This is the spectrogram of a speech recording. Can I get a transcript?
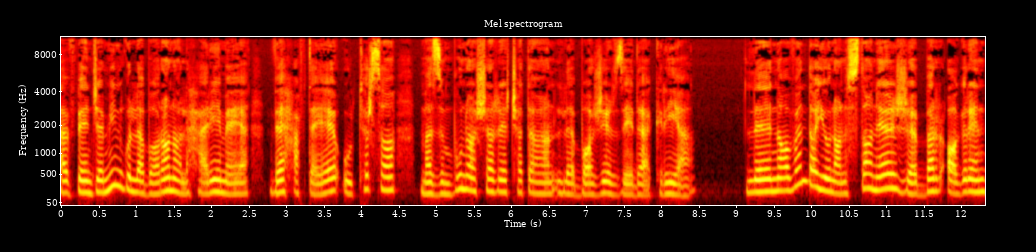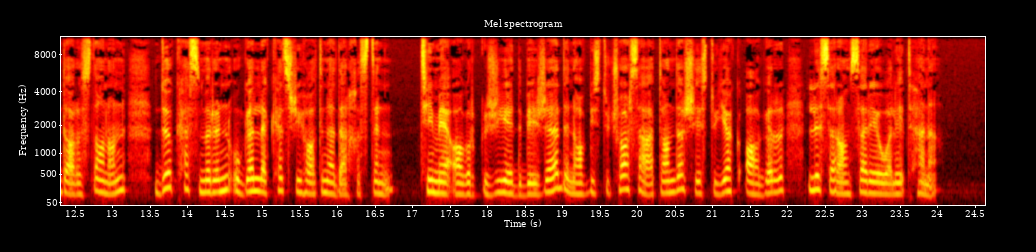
اف بنجامین گل باران الحریمه و هفته او ترسا مزنبونا شر چتان لباجر زیده کریه. لناوند یونانستان جبر آگرین دارستانان دو کس مرن و گل کس جیهاتن درخستن. تیم آگرکجی دبیجه ده ناو 24 ساعتان ده 61 آگر لسرانسر ولیت هنه.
